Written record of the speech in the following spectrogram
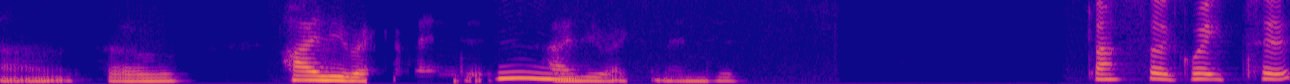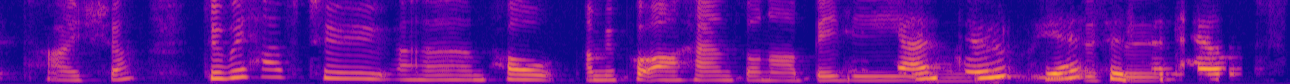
Uh, so, highly recommended. Mm. Highly recommended. That's a great tip, Aisha. Do we have to um, hold? I mean, put our hands on our belly. Can do. Yes, if it helps.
